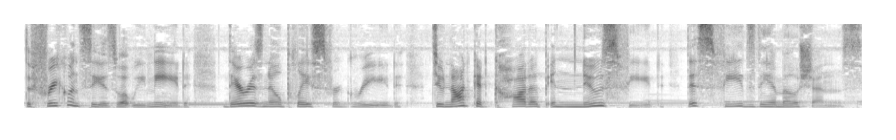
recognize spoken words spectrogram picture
The frequency is what we need. There is no place for greed. Do not get caught up in news feed. This feeds the emotions.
